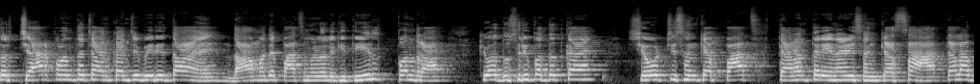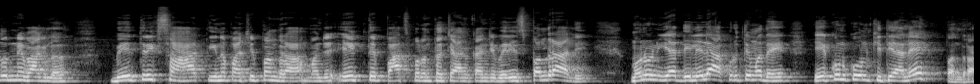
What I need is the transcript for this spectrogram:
तर चारपर्यंतच्या अंकांची बेरीज दहा आहे. दहामध्ये पाच मिळवले किती येईल पंधरा. किंवा दुसरी पद्धत काय? शेवटची संख्या पाच त्यानंतर येणारी संख्या सहा. त्याला दोनने भागलं. बेत्रिक सहा तीन पाच पंधरा म्हणजे एक ते पाचपर्यंतच्या अंकांची बेरीज पंधरा आली. म्हणून या दिलेल्या आकृतीमध्ये एकूण कोण किती आले? पंधरा.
